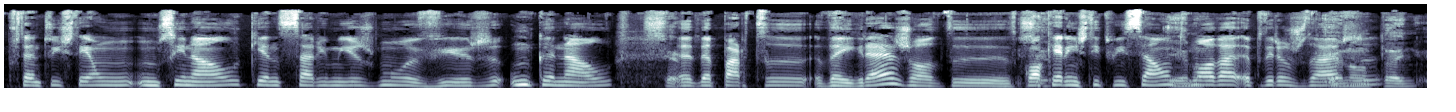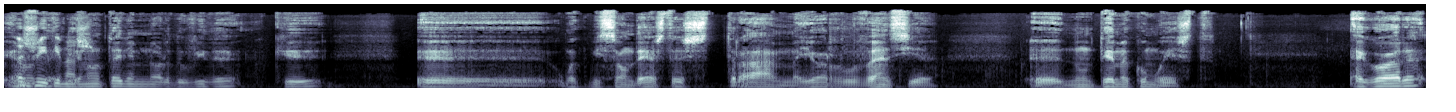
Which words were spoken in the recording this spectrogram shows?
Portanto, isto é um, um sinal que é necessário mesmo haver um canal uh, da parte da Igreja ou de qualquer instituição de não, modo a, poder ajudar tenho, as vítimas. Tenho, eu não tenho a menor dúvida que uma comissão destas terá maior relevância uh, num tema como este. Agora,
